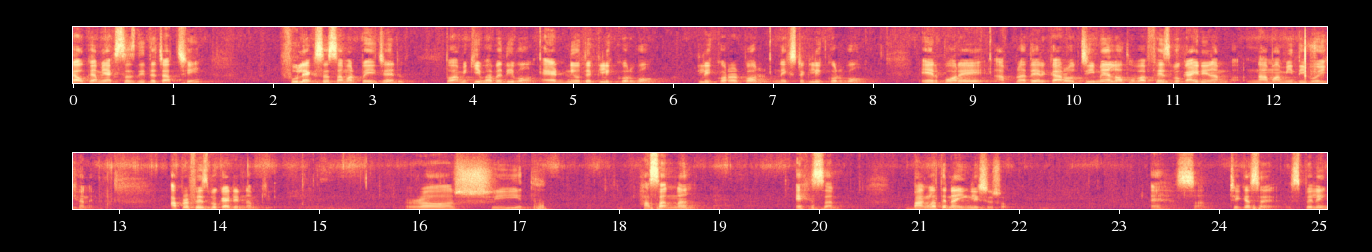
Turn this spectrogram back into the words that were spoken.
কাউকে আমি অ্যাক্সেস দিতে চাচ্ছি ফুল অ্যাক্সেস আমার পেজের, তো আমি কীভাবে দিব? অ্যাড নিউতে ক্লিক করব। ক্লিক করার পর নেক্সটে ক্লিক করব। এরপরে আপনাদের কারও জিমেল অথবা ফেসবুক আইডি নাম নাম আমি দিব এখানে। আপনার ফেসবুক আইডির নাম কি? রশিদ হাসান না? এহসান। বাংলাতে না ইংলিশে সব? এহসান। ঠিক আছে? স্পেলিং?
